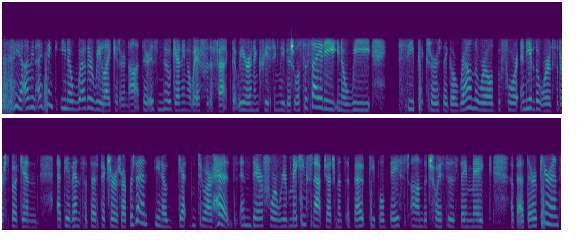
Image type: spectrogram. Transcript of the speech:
Yeah, I mean, I think, you know, whether we like it or not, there is no getting away from the fact that we are an increasingly visual society. You know, we see pictures. They go around the world before any of the words that are spoken at the events that those pictures represent, you know, get into our heads. And therefore, we're making snap judgments about people based on the choices they make about their appearance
